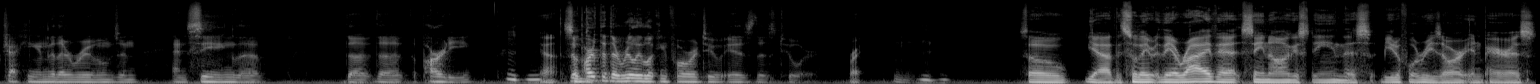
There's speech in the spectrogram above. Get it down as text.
checking into their rooms and and seeing the the the, the party. Mm-hmm. Yeah. The So part that they're really looking forward to is this tour. Right. Mhm. So yeah, so they they arrive at Saint Augustine, this beautiful resort in Paris,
